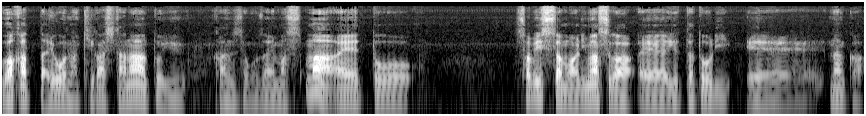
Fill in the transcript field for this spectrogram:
分かったような気がしたなという感じでございます。まあ、えっ、と、寂しさもありますが、えー、言った通り、えー、なんか、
